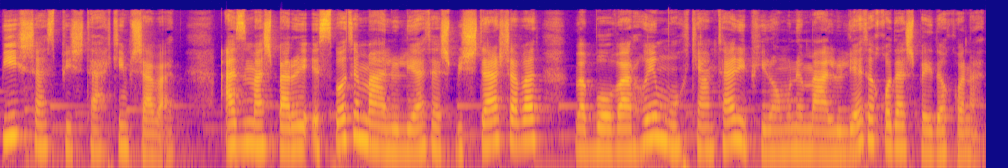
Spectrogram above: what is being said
بیش از پیش تحکیم شود. ازمش برای اثبات معلولیتش بیشتر شود و باورهای محکمتری پیرامون معلولیت خودش پیدا کند.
